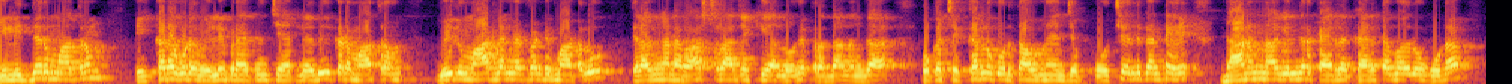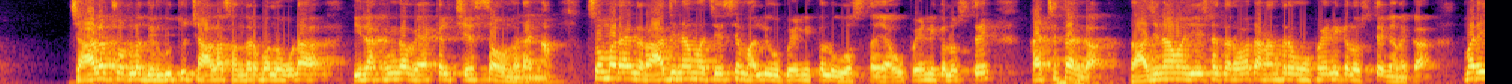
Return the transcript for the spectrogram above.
వీళ్ళిద్దరు మాత్రం ఎక్కడ కూడా వెళ్ళే ప్రయత్నం చేయట్లేదు. ఇక్కడ మాత్రం వీళ్ళు మాట్లాడినటువంటి మాటలు తెలంగాణ రాష్ట్ర రాజకీయాల్లోనే ప్రధానంగా ఒక చక్కర్లు కొడతా ఉన్నాయని చెప్పుకోవచ్చు. ఎందుకంటే దానం నాగేందర్ ఖైర ఖైరతాబాద్లో కూడా చాలా చోట్ల తిరుగుతూ చాలా సందర్భాల్లో కూడా ఈ రకంగా వ్యాఖ్యలు చేస్తూ ఉన్నాడు ఆయన. సో మరి ఆయన రాజీనామా చేస్తే మళ్ళీ ఉప ఎన్నికలు వస్తాయా? ఉప ఎన్నికలు వస్తే ఖచ్చితంగా రాజీనామా చేసిన తర్వాత అనంతరం ఉప ఎన్నికలు వస్తే గనక మరి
